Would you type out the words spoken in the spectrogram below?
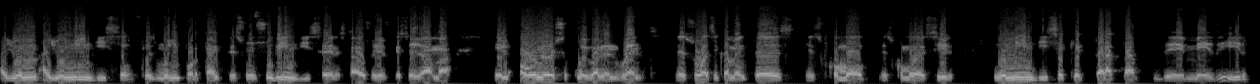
Hay un, hay un índice que es muy importante, es un subíndice en Estados Unidos que se llama el Owner's Equivalent Rent. Eso básicamente es, es, como, es como decir un índice que trata de medir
